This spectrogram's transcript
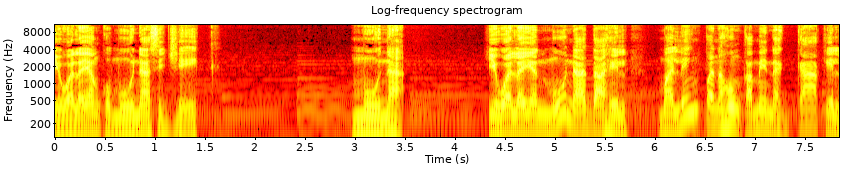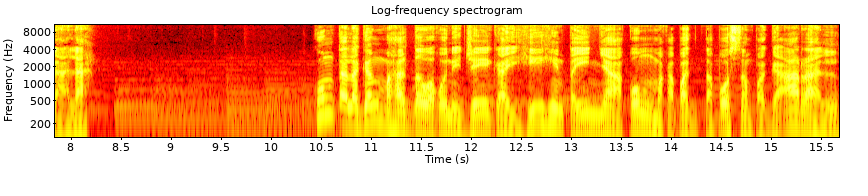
Hiwalayan ko muna si Jake. Muna. Hiwalayan muna dahil maling panahong kami nagkakilala. Kung talagang mahal daw ako ni Jake ay hihintayin niya akong makapagtapos ng pag-aaral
